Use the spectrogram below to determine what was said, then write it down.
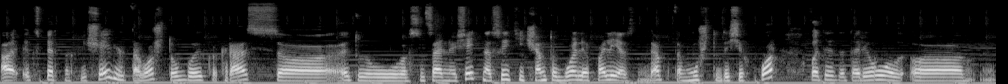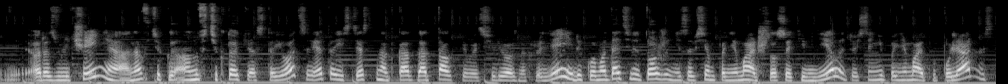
а, экспертных вещей для того, чтобы как раз а, эту социальную сеть насытить чем-то более полезным, да, потому что до сих пор вот этот ореол а, развлечения, она в, ТикТоке остается, и это, естественно, отталкивает серьезных людей, и рекламодатели тоже не совсем понимают, что с этим делать, то есть они понимают популярность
